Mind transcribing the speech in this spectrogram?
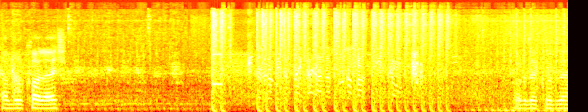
Tam był koleś. Kurde, kurde.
